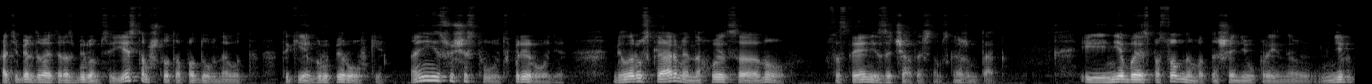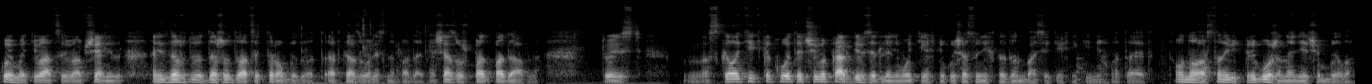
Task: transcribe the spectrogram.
А теперь давайте разберемся, есть там что-то подобное, вот такие группировки? Они не существуют в природе. Белорусская армия находится ну, в состоянии зачаточном, скажем так. И не боеспособным в отношении Украины. Никакой мотивации вообще. Они, они даже, даже в 22 году от, отказывались нападать. А сейчас уж подавно. То есть сколотить какой-то ЧВК, где взять для него технику. Сейчас у них на Донбассе техники не хватает. Он остановить Пригожина нечем было.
